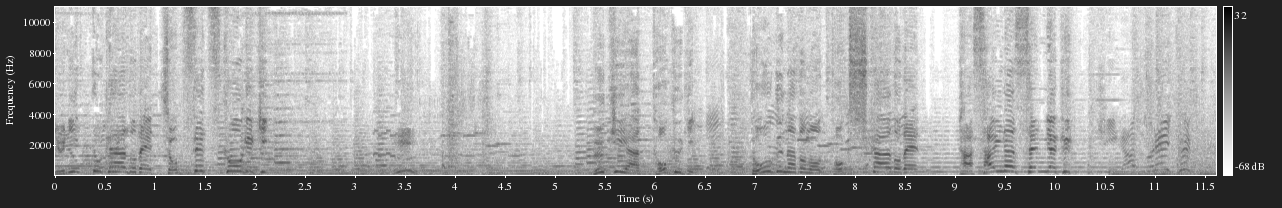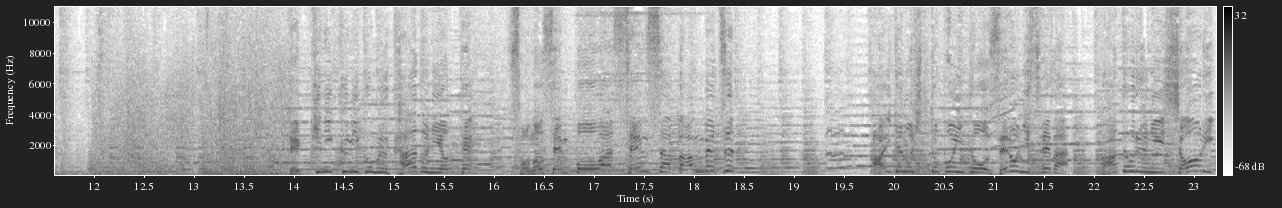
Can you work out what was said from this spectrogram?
ユニットカードで直接攻撃、武器や特技道具などの特殊カードで多彩な戦略。デッキに組み込むカードによってその戦法は千差万別。相手のヒットポイントをゼロにすればバトルに勝利。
